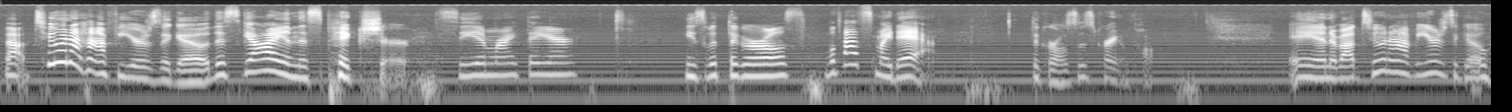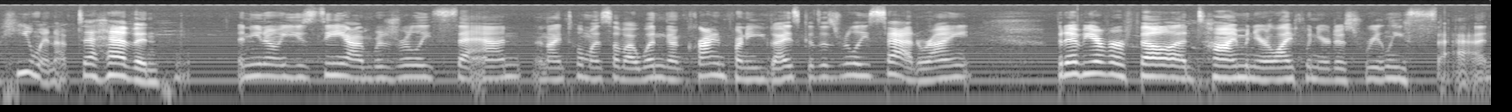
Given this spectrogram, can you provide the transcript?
About two and a half years ago, this guy in this picture, see him right there? He's with the girls. Well, that's my dad. The girls' grandpa. And about two and a half years ago, he went up to heaven. And you know, you see, I was really sad, and I told myself I wasn't going to cry in front of you guys because it's really sad, right? But have you ever felt a time in your life when you're just really sad?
